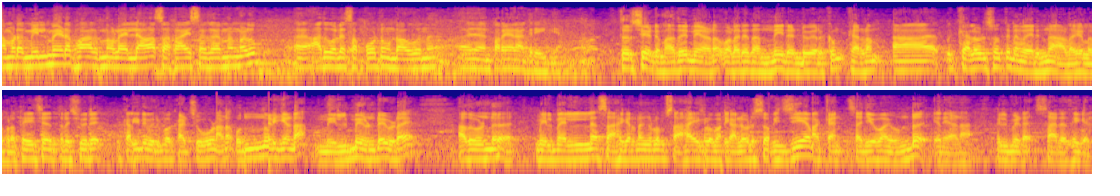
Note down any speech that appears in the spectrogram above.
നമ്മുടെ മിൽമയുടെ ഭാഗത്തു നിന്നുള്ള എല്ലാ സഹായ സഹകരണങ്ങളും അതുപോലെ സപ്പോർട്ടും ഉണ്ടാകുമെന്ന് ഞാൻ പറയാൻ ആഗ്രഹിക്കുകയാണ്. തീർച്ചയായിട്ടും. അത് തന്നെയാണ്. വളരെ നന്ദി രണ്ടുപേർക്കും. കാരണം കലോത്സവത്തിന് വരുന്ന ആളുകൾ പ്രത്യേകിച്ച് തൃശ്ശൂര് കളിയിൽ വരുമ്പോൾ കച്ചുകൂടാണ് ഒന്നും ഇരിക്കേണ്ട മിൽമയുണ്ട് ഇവിടെ. അതുകൊണ്ട് മിൽമ എല്ലാ സഹകരണങ്ങളും സഹായങ്ങളും കലോത്സവം വിജയമാക്കാൻ സജീവമായി ഉണ്ട് എന്നാണ് മിൽമയുടെ സാരഥികൾ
